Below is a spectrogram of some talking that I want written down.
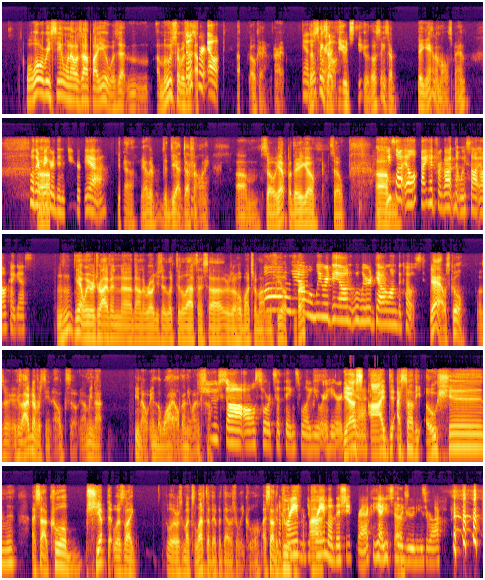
Well, what were we seeing when I was out by you? Was that a moose or was those it? were elk. elk? Okay, all right. Yeah, those those, things are elk. huge too. Those things are big animals, man. Well, they're uh, bigger than deer. Yeah. Yeah, yeah, they're yeah, definitely. Um, so yep, but there you go. So um, we saw elk. I had forgotten that we saw elk. I guess. mhm, yeah, we were driving uh, down the road. You said look to the left, and I saw there was a whole bunch of them out in the Oh field. yeah, Remember? when we were down when we were down along the coast. Yeah, it was cool. Because I've never seen elk, so I mean, not you know in the wild, anyway. So. You saw all sorts of things while you were here. Yes, Jack. I did. I saw the ocean. I saw a cool ship that was like, well, there was much left of it, but that was really cool. I saw the, the Goonies frame, the frame of the shipwreck. Yeah, you saw the Goonies rock.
